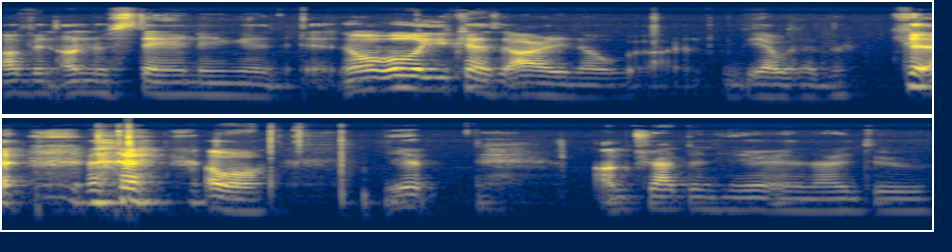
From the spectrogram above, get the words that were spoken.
of an understanding and, and oh well you guys already know uh, yeah whatever. Oh well yep. I'm trapped in here and I do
